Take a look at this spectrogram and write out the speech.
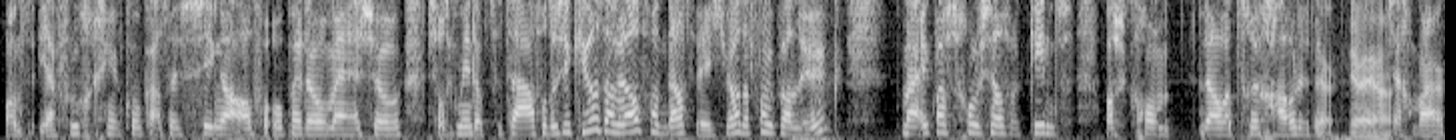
Want ja, vroeger ging ik ook altijd zingen al voor op en oma en zo. Stond ik midden op de tafel. Dus ik hield al wel van dat, weet je wel. Dat vond ik wel leuk. Maar ik was gewoon zelfs als kind... was ik gewoon wel wat terughoudender, Ja, ja. zeg maar.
